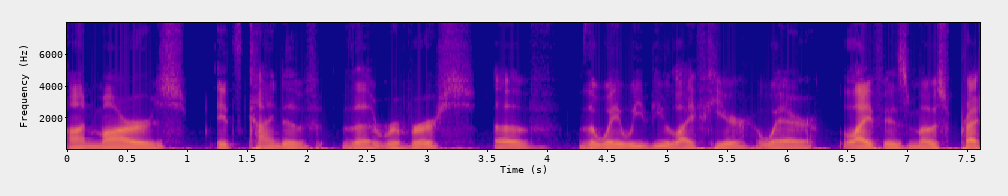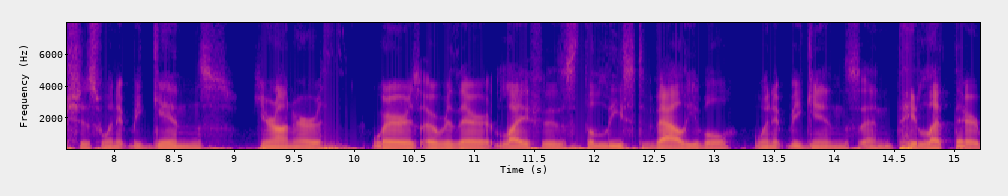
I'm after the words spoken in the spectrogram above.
on Mars, it's kind of the reverse of the way we view life here, where life is most precious when it begins here on Earth, whereas over there, life is the least valuable when it begins, and they let their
